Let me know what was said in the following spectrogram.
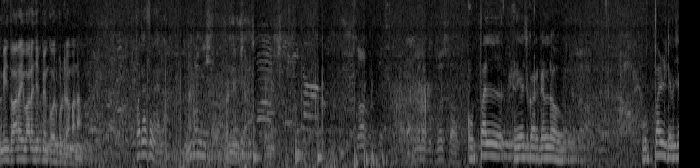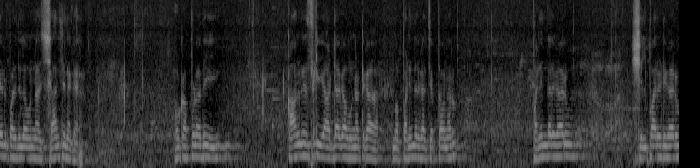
మీ ద్వారా ఇవ్వాలని చెప్పి మేము కోరుకుంటున్నాం అన్న. ఉప్పల్ నియోజకవర్గంలో ఉప్పల్ డివిజన్ పరిధిలో ఉన్న శాంతినగర్ ఒకప్పుడు అది కాంగ్రెస్కి అడ్డాగా ఉన్నట్టుగా మా పనిందర్ గారు చెప్తా ఉన్నారు. పనిందర్ గారు శిల్పారెడ్డి గారు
